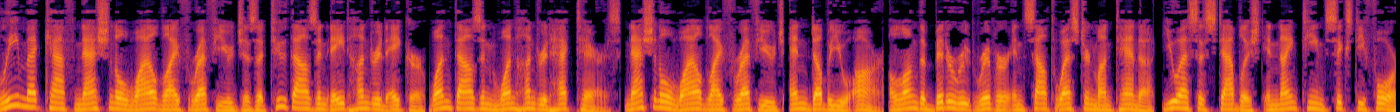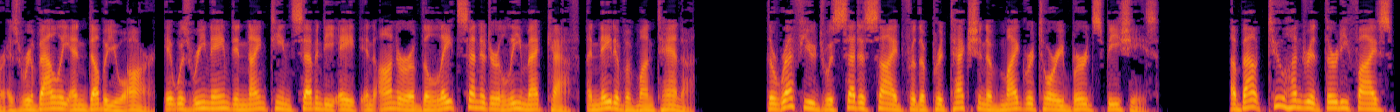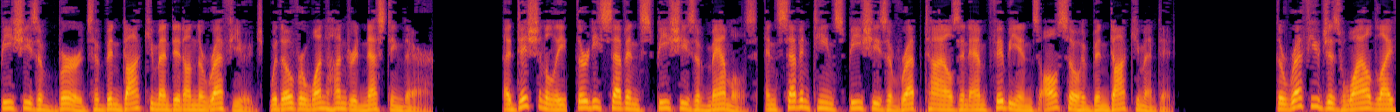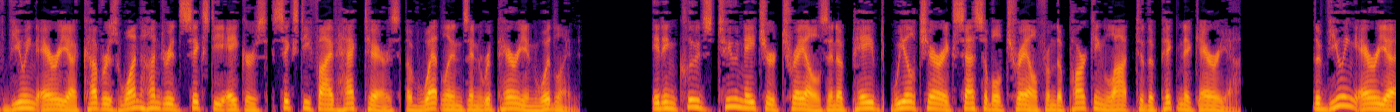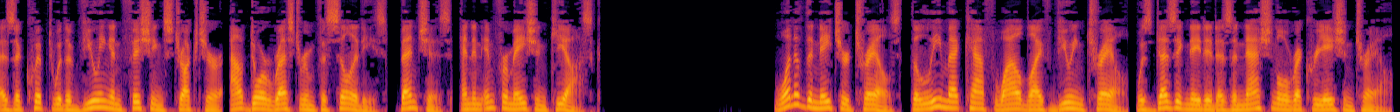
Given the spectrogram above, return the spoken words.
Lee Metcalf National Wildlife Refuge is a 2,800-acre (1,100 hectares) national wildlife refuge (NWR) along the Bitterroot River in southwestern Montana, U.S. Established in 1964 as Ravalli NWR, it was renamed in 1978 in honor of the late Senator Lee Metcalf, a native of Montana. The refuge was set aside for the protection of migratory bird species. About 235 species of birds have been documented on the refuge, with over 100 nesting there. Additionally, 37 species of mammals, and 17 species of reptiles and amphibians also have been documented. The refuge's wildlife viewing area covers 160 acres 65 hectares of wetlands and riparian woodland. It includes two nature trails and a paved, wheelchair-accessible trail from the parking lot to the picnic area. The viewing area is equipped with a viewing and fishing structure, outdoor restroom facilities, benches, and an information kiosk. One of the nature trails, the Lee Metcalf Wildlife Viewing Trail, was designated as a National Recreation Trail.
